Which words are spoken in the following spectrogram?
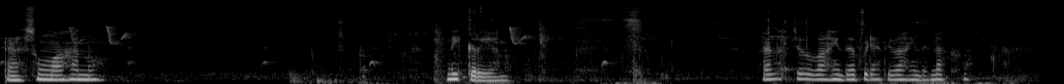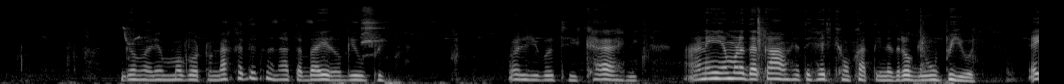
ત્યાં સુમાહાનું નીકળે એમ હાલો જો વાહિંદા પીડ્યાથી વાહિંદા નાખવા ગમે એમ મગોટું નાખી દીધું ને આ તો બાઈ રોગી ઊભી ઓલી બધી ખાય નહીં આને હમણાં તો કામ છે તે હેરખ્યું ખાતી ને રોગી ઊભી હોય એ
